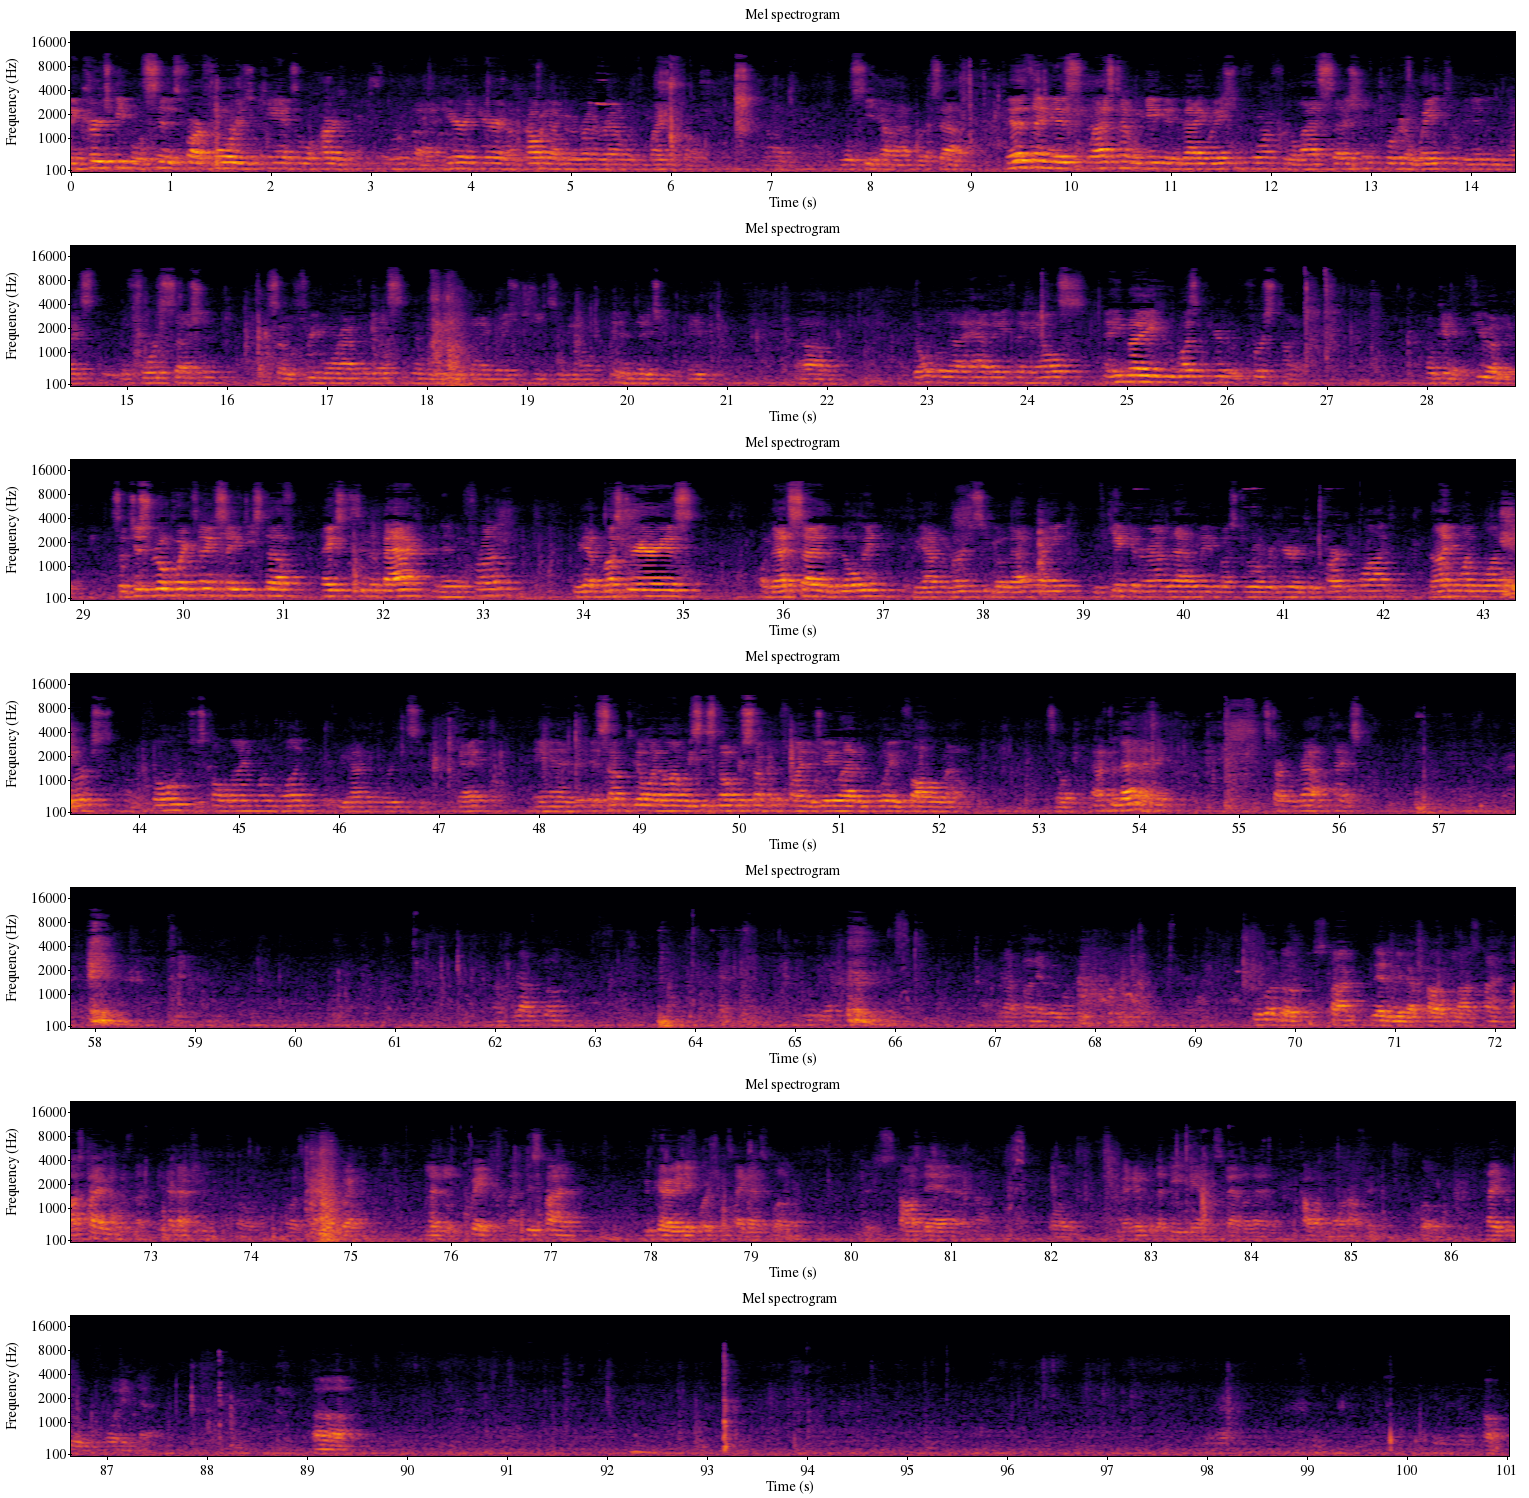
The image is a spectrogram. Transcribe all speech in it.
I'd encourage people to sit as far forward as you can. It's a little hard to uh, hear in here, and I'm probably not going to run around with the microphone. Uh, We'll see how that works out. The other thing is, last time we gave you an evaluation form for the last session. We're going to wait until the end of the next, the fourth session, so three more after this, and then we'll get the evaluation sheet so we don't inundate you with paper. Um, Don't know that I have anything else. Anybody who wasn't here the first time? Okay, a few of you. So just real quick thing, safety stuff, exits in the back and in the front. We have muster areas on that side of the building. If we have an emergency, go that way. If you can't get around that way, muster over here at the parking lot. 911 works on the phone, just call 911 if we have an emergency, okay? And if something's going on, we see smoke or something, find a JLab employee and follow them out. So after that, I think, start the route, thanks. Good afternoon. Good afternoon, everyone. We're going to start where we left off last time. Last time was the introduction, so I was kind of quick, little quick, but this time, if you have any questions, I guess we'll just stop there and uh, we'll get into the details rather than cover more of it. We'll try to do more in depth. Uh, oh,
